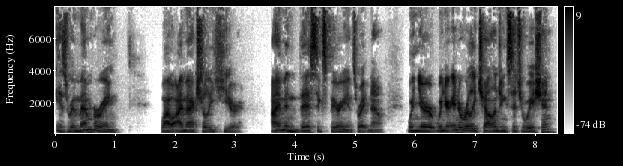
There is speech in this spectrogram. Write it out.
is remembering, wow, I'm actually here. I'm in this experience right now. When you're when you're in a really challenging situation,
